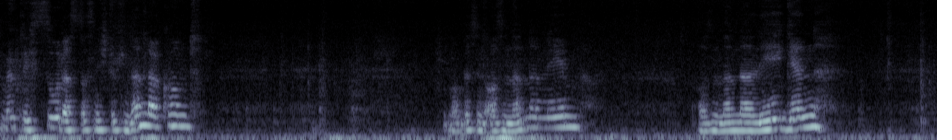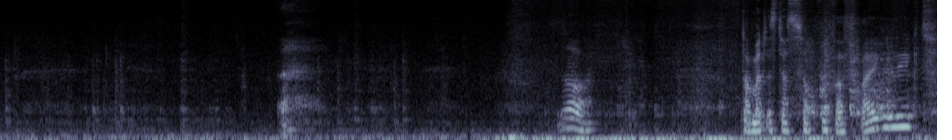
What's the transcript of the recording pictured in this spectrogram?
Möglichst so, dass das nicht durcheinander kommt. Mal ein bisschen auseinandernehmen auseinanderlegen. So. Damit ist der Subwoofer freigelegt.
